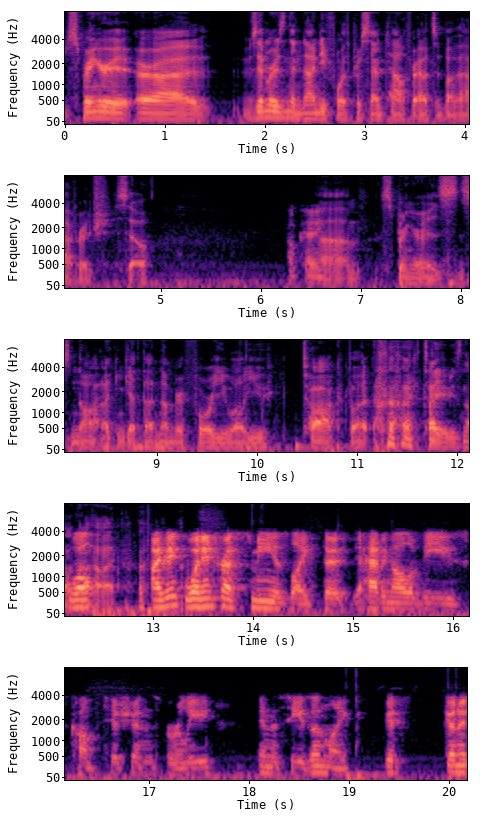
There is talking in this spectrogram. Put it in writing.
Springer or uh, Zimmer is in the 94th percentile for outs above average. So Okay. um, Springer is, is not. I can get that number for you while you talk, but I tell you, he's not Well, that high. I think what interests me is like the having all of these competitions early in the season. Like it's gonna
